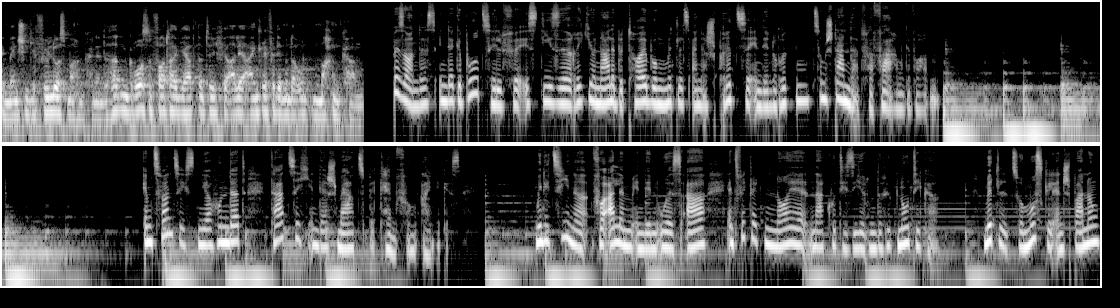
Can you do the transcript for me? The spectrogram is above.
den Menschen gefühllos machen können. Das hat einen großen Vorteil gehabt natürlich für alle Eingriffe, die man da unten machen kann. Besonders in der Geburtshilfe ist diese regionale Betäubung mittels einer Spritze in den Rücken zum Standardverfahren geworden. Im 20. Jahrhundert tat sich in der Schmerzbekämpfung einiges. Mediziner, vor allem in den USA, entwickelten neue narkotisierende Hypnotika, Mittel zur Muskelentspannung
